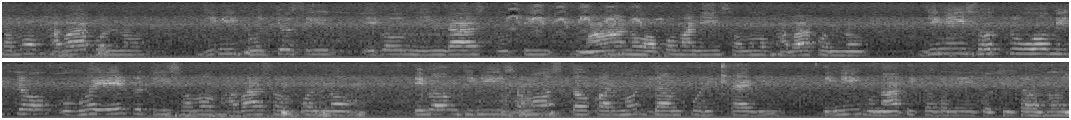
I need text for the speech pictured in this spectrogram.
সমভাবাপন্ন, যিনি ধৈর্যশীল এবং নিন্দা স্তুতি মান ও অপমানে সমভাবাপন্ন, যিনি শত্রু ও মিত্র, উভয়ের প্রতি সমভাবাসম্পন্ন এবং যিনি সমস্ত কর্মোদ্যম পরিত্যাগী, তিনি গুণাতীত বলে কথিত হন।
